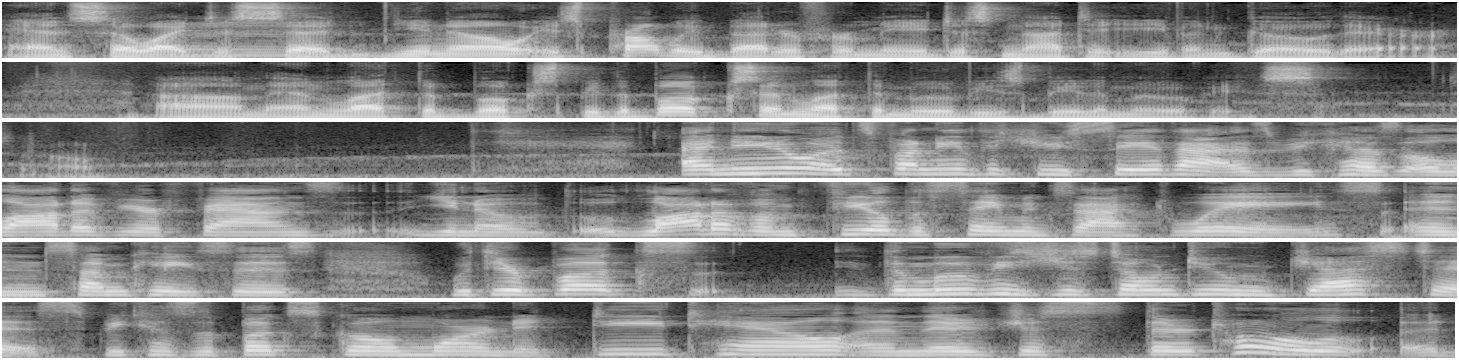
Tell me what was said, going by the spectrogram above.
And so I just said, you know, it's probably better for me just not to even go there, um, and let the books be the books and let the movies be the movies. So. And you know, it's funny that you say that is because a lot of your fans, you know, a lot of them feel the same exact ways. In some cases, with your books, the movies just don't do them justice because the books go more into detail and they're just they're total a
